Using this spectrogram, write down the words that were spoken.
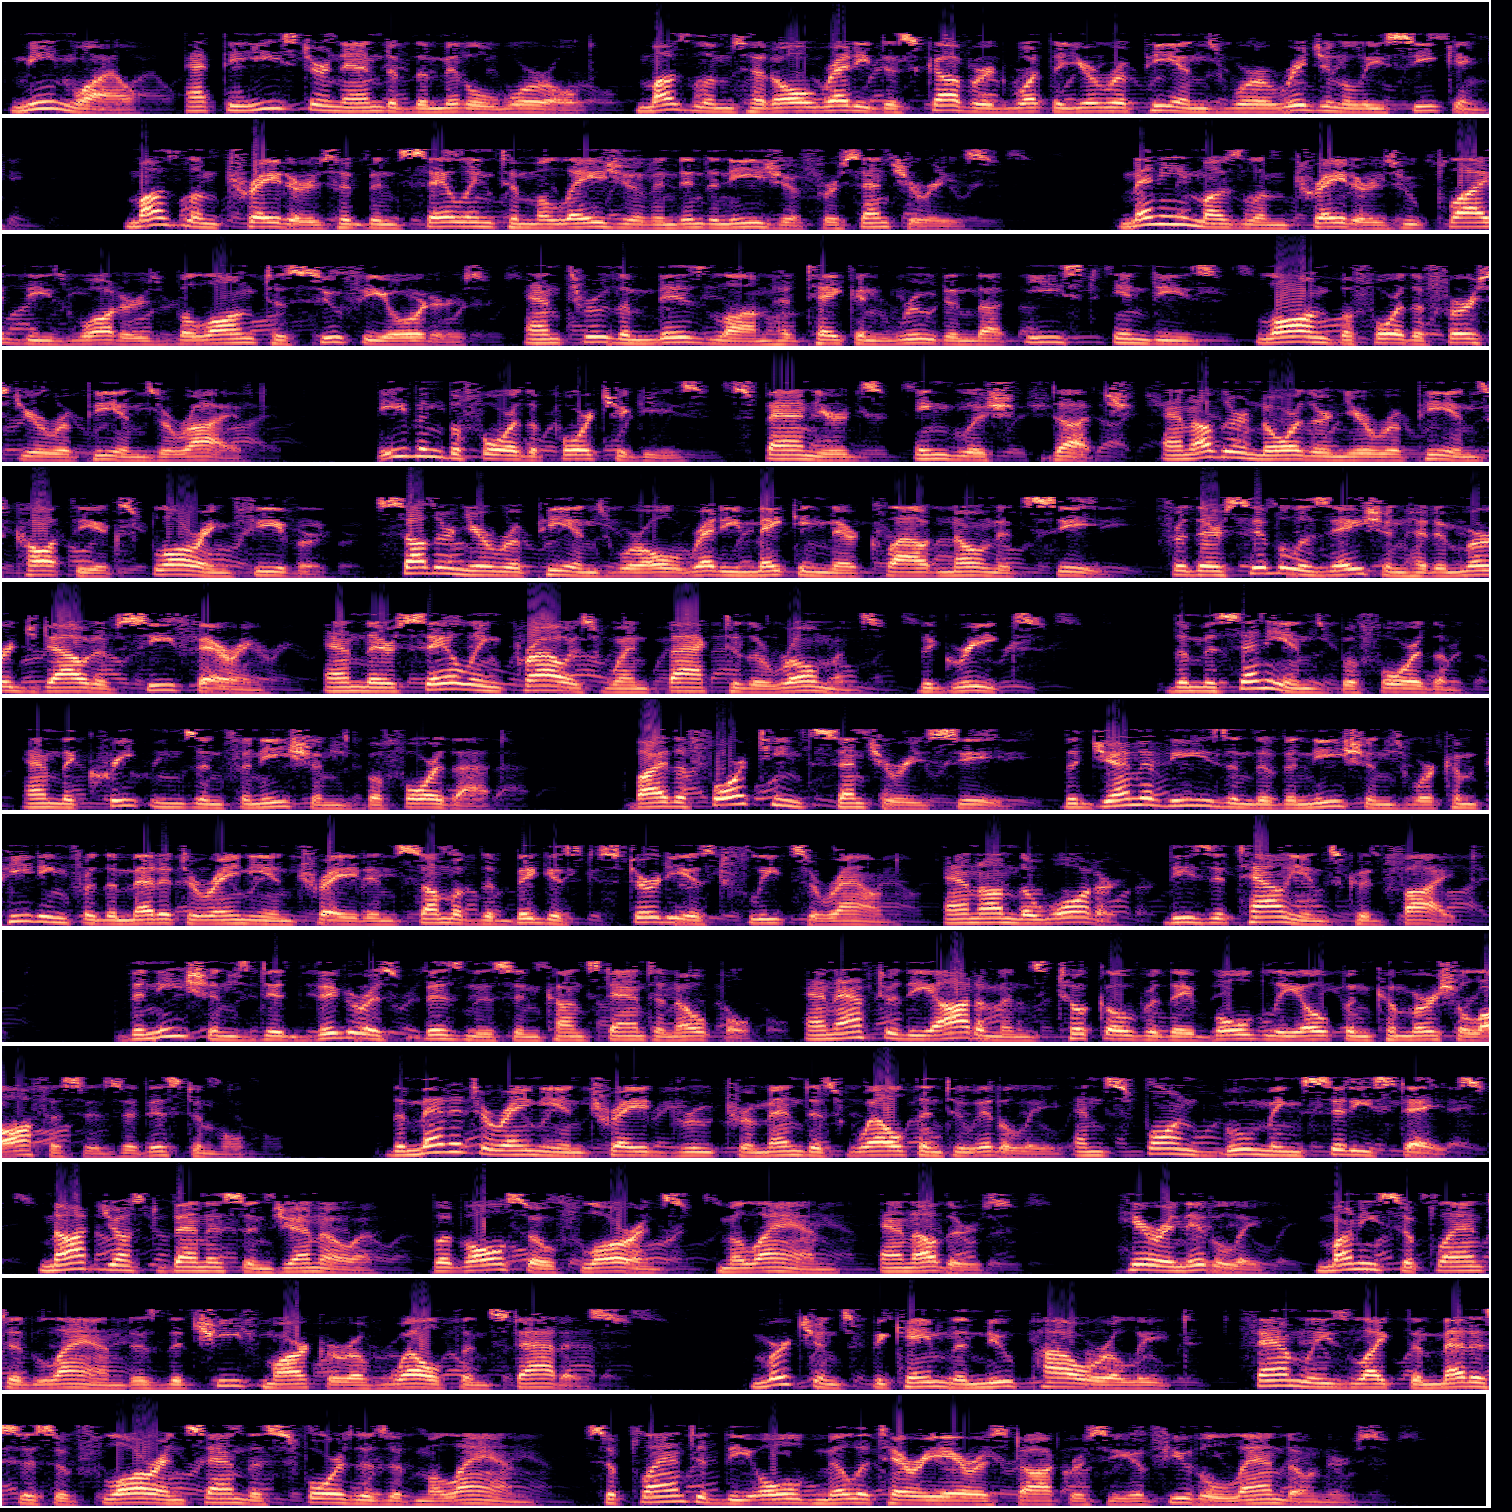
Meanwhile, at the eastern end of the Middle World, Muslims had already discovered what the Europeans were originally seeking. Muslim traders had been sailing to Malaysia and Indonesia for centuries. Many Muslim traders who plied these waters belonged to Sufi orders, and through them Islam had taken root in the East Indies long before the first Europeans arrived. Even before the Portuguese, Spaniards, English, Dutch, and other northern Europeans caught the exploring fever, southern Europeans were already making their clout known at sea, for their civilization had emerged out of seafaring, and their sailing prowess went back to the Romans, the Greeks, the Mycenaeans before them, and the Cretans and Phoenicians before that. By the 14th century CE, the Genoese and the Venetians were competing for the Mediterranean trade in some of the biggest, sturdiest fleets around, and on the water, these Italians could fight. Venetians did vigorous business in Constantinople, and after the Ottomans took over they boldly opened commercial offices at Istanbul. The Mediterranean trade drew tremendous wealth into Italy and spawned booming city-states, not just Venice and Genoa, but also Florence, Milan, and others. Here in Italy, money supplanted land as the chief marker of wealth and status. Merchants became the new power elite. Families like the Medicis of Florence and the Sforzas of Milan supplanted the old military aristocracy of feudal landowners.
